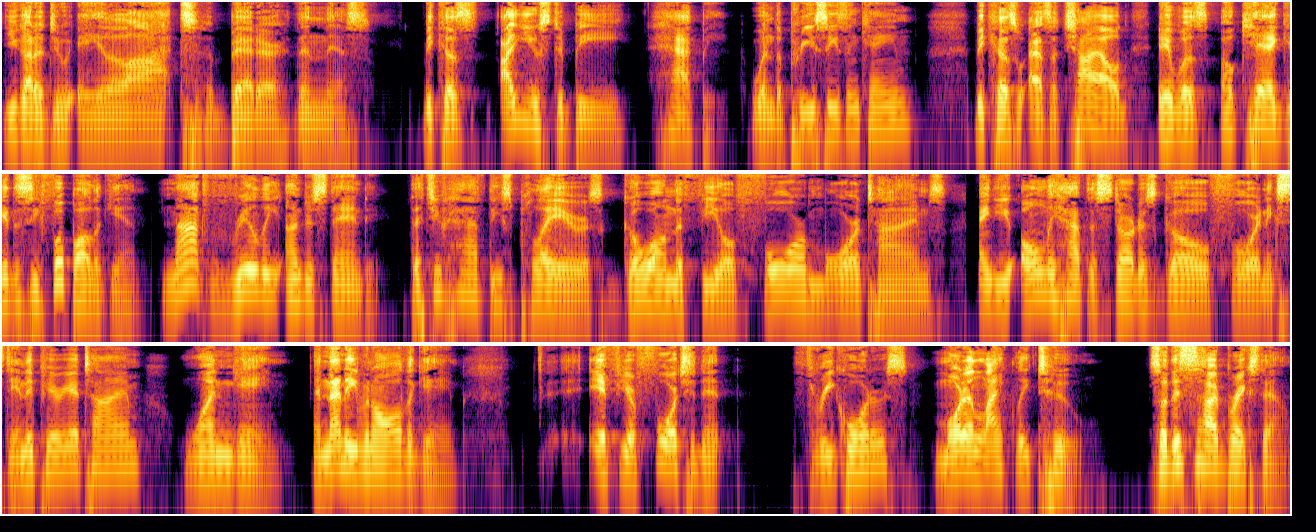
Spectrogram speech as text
You got to do a lot better than this because I used to be happy when the preseason came because as a child, it was okay. I get to see football again, not really understanding that you have these players go on the field four more times and you only have the starters go for an extended period of time, one game and not even all the game. If you're fortunate, three quarters, more than likely two. So this is how it breaks down.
